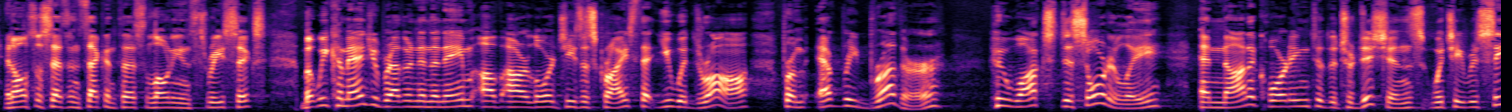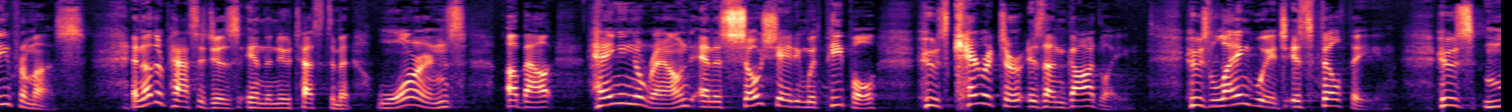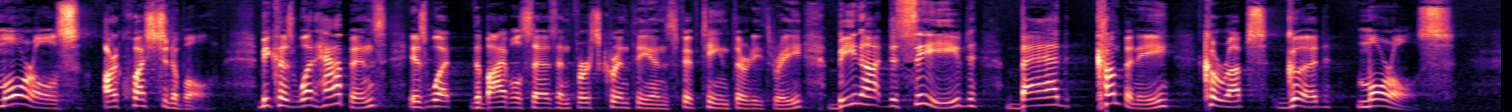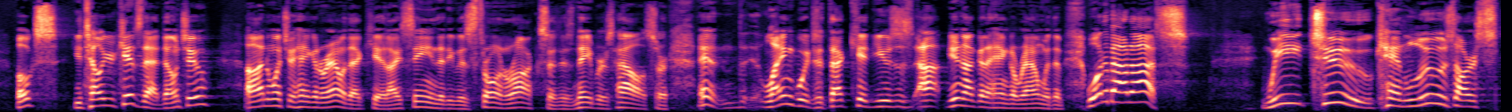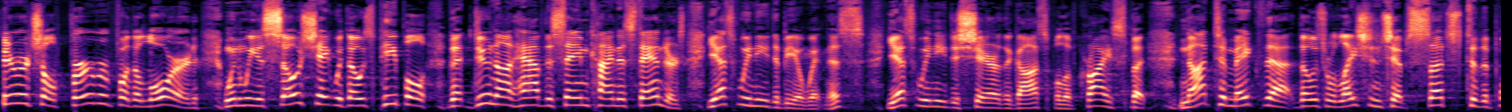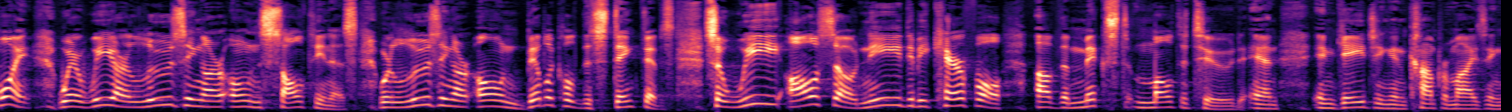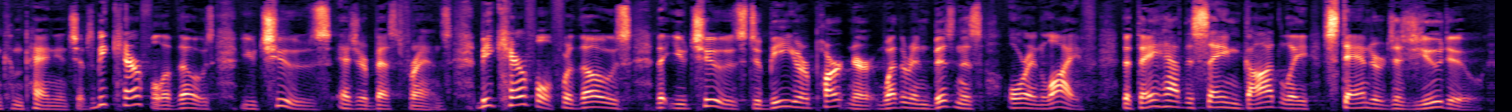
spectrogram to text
It also says in 2 Thessalonians 3 6, But we command you, brethren, in the name of our Lord Jesus Christ, that you withdraw from every brother who walks disorderly and not according to the traditions which he received from us. And other passages in the New Testament warns about hanging around and associating with people whose character is ungodly, whose language is filthy, whose morals are questionable. Because what happens is what the Bible says in 1 Corinthians 15:33, be not deceived, bad company corrupts good morals. Folks, you tell your kids that, don't you? I don't want you hanging around with that kid. I seen that he was throwing rocks at his neighbor's house, or language that that kid uses. Uh, you're not going to hang around with him. What about us? We too can lose our spiritual fervor for the Lord when we associate with those people that do not have the same kind of standards. Yes, we need to be a witness. Yes, we need to share the gospel of Christ, but not to make that, those relationships such to the point where we are losing our own saltiness. We're losing our own biblical distinctives. So we also need to be careful of the mixed multitude and engaging in compromising companionships. Be careful of those you choose as your best friends. Be careful for those that you choose to be your partner, whether in business or in life, that they have the same godly standards as you do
